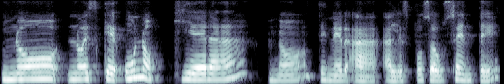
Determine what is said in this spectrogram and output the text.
no, no es que uno quiera, ¿no? Tener al esposo ausente,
